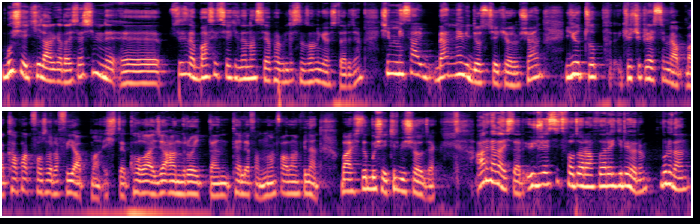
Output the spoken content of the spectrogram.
Bu şekil arkadaşlar. Şimdi e, size basit şekilde nasıl yapabilirsiniz onu göstereceğim. Şimdi misal ben ne videosu çekiyorum şu an? YouTube küçük resim yapma, kapak fotoğrafı yapma. işte kolayca Android'den, telefondan falan filan. Başlığı bu şekil bir şey olacak. Arkadaşlar ücretsiz fotoğraflara giriyorum. Buradan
